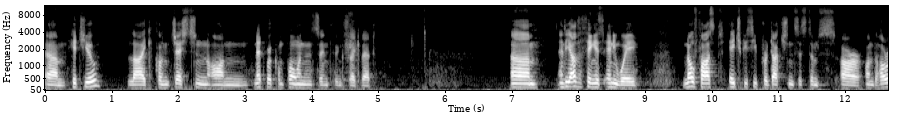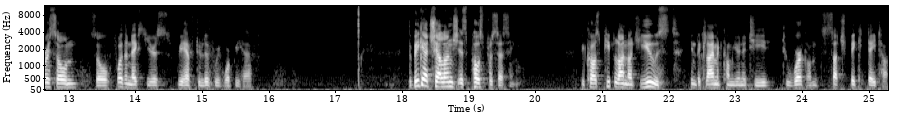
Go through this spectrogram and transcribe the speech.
um, hit you, like congestion on network components and things like that. Um, and the other thing is, anyway, no fast HPC production systems are on the horizon, so for the next years, we have to live with what we have. The bigger challenge is post-processing, because people are not used in the climate community to work on such big data.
